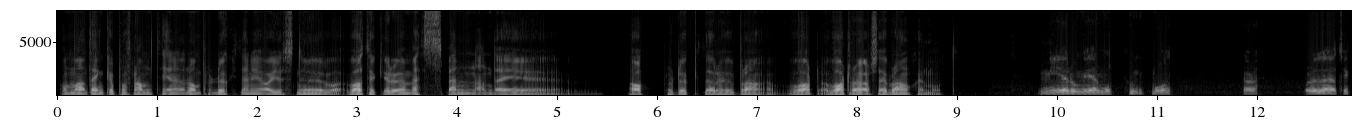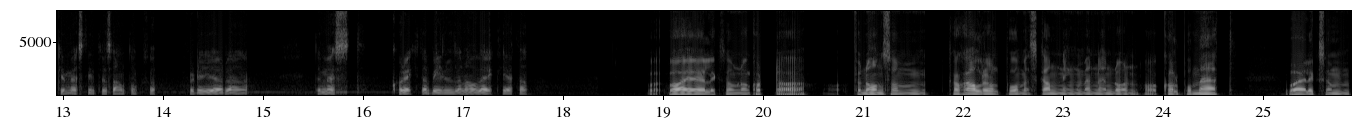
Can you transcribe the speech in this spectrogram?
om man tänker på framtiden och de produkter ni har just nu, vad, vad tycker du är mest spännande? Ja, produkter, hur bran, vart, vart rör sig branschen mot? Mer och mer mot punktmål. Gör det. Och det är det jag tycker är mest intressant också. För det ger den, den mest korrekta bilden av verkligheten. Vad är liksom de korta, för någon som kanske aldrig hållit på med skanning men ändå har koll på mät, vad är liksom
